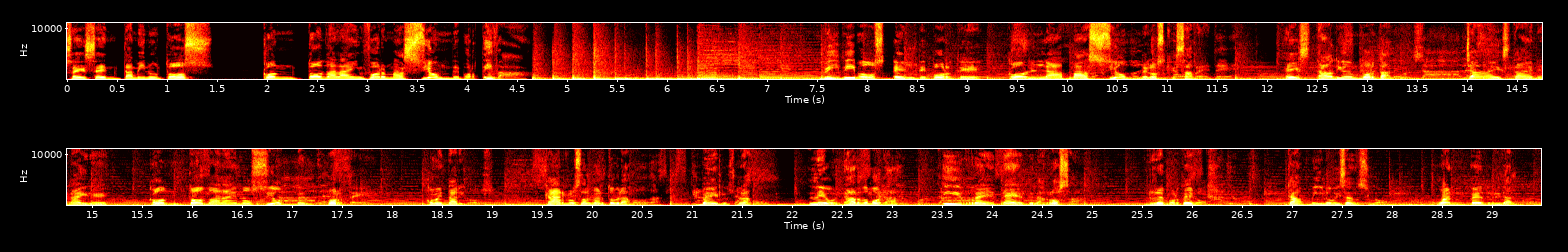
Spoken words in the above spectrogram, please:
60 minutos con toda la información deportiva. Vivimos el deporte con la pasión de los que saben. Estadio en Portales ya está en el aire con toda la emoción del deporte. Comentarios: Carlos Alberto Bravo, Velus Bravo, Leonardo Mora y René de la Rosa. Reporteros: Camilo Vicencio, Juan Pedro Hidalgo,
